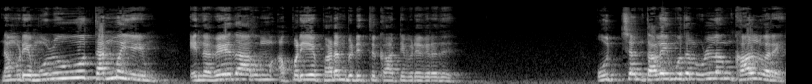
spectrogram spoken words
நம்முடைய முழு தன்மையையும் இந்த வேதாகமும் அப்படியே படம் பிடித்து காட்டிவிடுகிறது. உச்சன் தலை முதல் உள்ளம் கால் வரை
